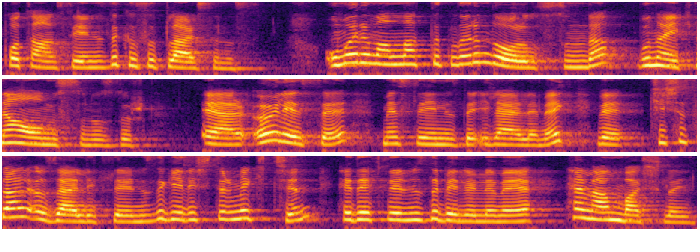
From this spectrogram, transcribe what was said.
potansiyelinizi kısıtlarsınız. Umarım anlattıklarım doğrultusunda buna ikna olmuşsunuzdur. Eğer öyleyse mesleğinizde ilerlemek ve kişisel özelliklerinizi geliştirmek için hedeflerinizi belirlemeye hemen başlayın.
